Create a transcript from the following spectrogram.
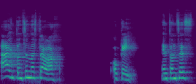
ah, entonces no es trabajo. Ok, entonces,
